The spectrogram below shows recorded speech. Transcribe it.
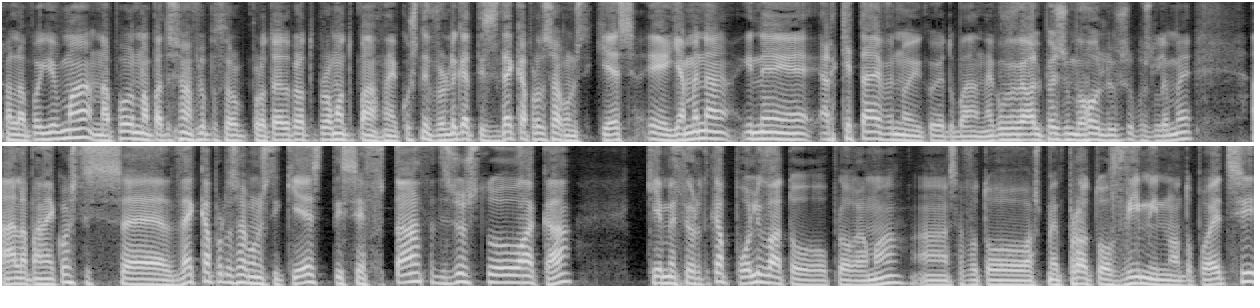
Καλό απόγευμα. Να πω να απαντήσω ένα φίλο που θεωρώ ρωτάει εδώ πέρα το πρόγραμμα του Παναθηναϊκού στην Ευρωλίγκα τις 10 πρώτες αγωνιστικές. Ε, για μένα είναι αρκετά ευνοϊκό για τον Παναθηναϊκό. Βέβαια, όλοι παίζουμε όλους όπως λέμε. Αλλά ο Παναθηναϊκός στι ε, 10 πρώτες αγωνιστικές, τις 7 θα τις δώσει στο ΑΚΑ και με θεωρητικά πολύ βατό πρόγραμμα α, σε αυτό το ας πούμε, πρώτο δίμηνο, να το πω έτσι.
